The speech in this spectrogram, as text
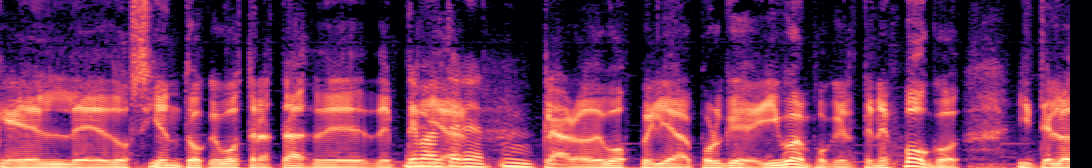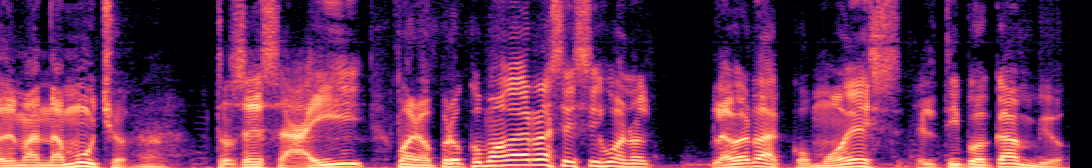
que el de 200 que vos tratás de, de pelear. mantener, mm. Claro, de vos pelear. ¿Por qué? Y bueno, porque tenés poco y te lo demandan mucho. Ah. Entonces ahí, bueno, pero como agarras y decís, bueno, la verdad, como es el tipo de cambio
